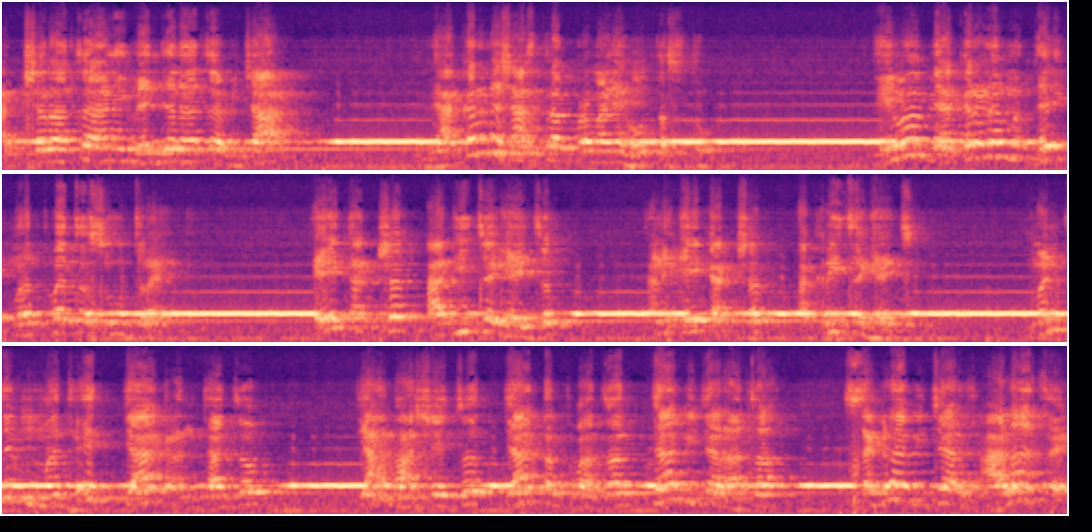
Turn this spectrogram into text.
अक्षराचा आणि व्यंजनाचा विचार व्याकरण शास्त्राप्रमाणे होत असतो तेव्हा व्याकरणामध्ये एक महत्वाचं सूत्र आहे. एक अक्षर आधीच घ्यायचं आणि एक अक्षर अखरीचं घ्यायचं. म्हणजे मध्ये त्या ग्रंथाचं त्या भाषेचं त्या तत्वाचा त्या विचाराचा सगळा विचार झालाच आहे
